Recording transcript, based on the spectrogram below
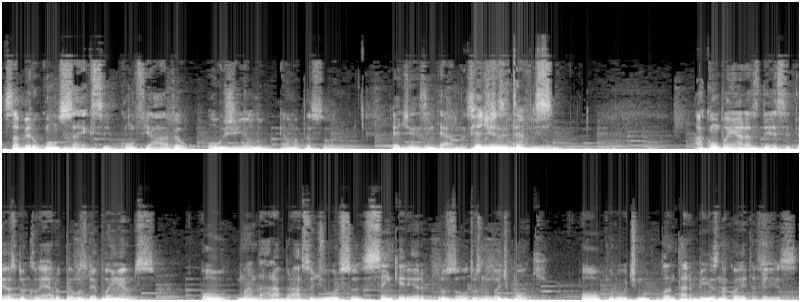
saber o quão sexy, confiável ou gelo é uma pessoa. Piadinhas internas. Piadinhas internas. ouviu. Acompanhar as DSTs do clero pelos depoimentos. Ou mandar abraço de urso sem querer pros outros no Bud Poke. Ou, por último, plantar bis na colheita feliz.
